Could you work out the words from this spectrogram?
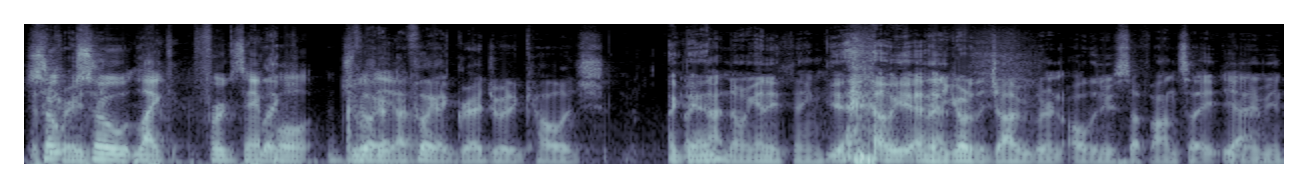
It's so crazy. so like for Like, example, I feel, Julia. like I, I feel like I graduated college like, Again? not knowing anything. Yeah. Oh yeah. And then you go to the job, you learn all the new stuff on site. You know Yeah. what I mean?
